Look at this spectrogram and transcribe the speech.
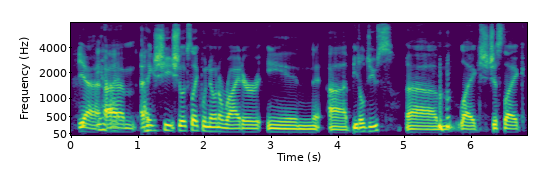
Yeah, um, I, think she she looks like Winona Ryder in uh, Beetlejuice. Um, like she's just like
